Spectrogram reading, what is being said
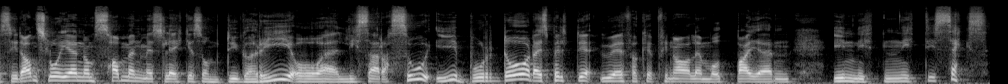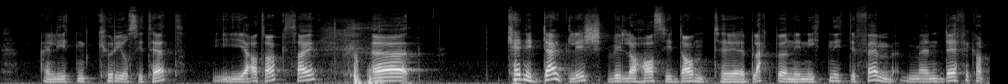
siden han slo igjennom sammen med sleke som Dygari og eh, Lisa Rassou i Bordeaux. De spilte Uefa Cup-finale mot Bayern i 1996. En liten kuriositet. Ja takk, sier uh, Kenny Daglish ville ha Zidane til Blackburn i 1995, men det fikk han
